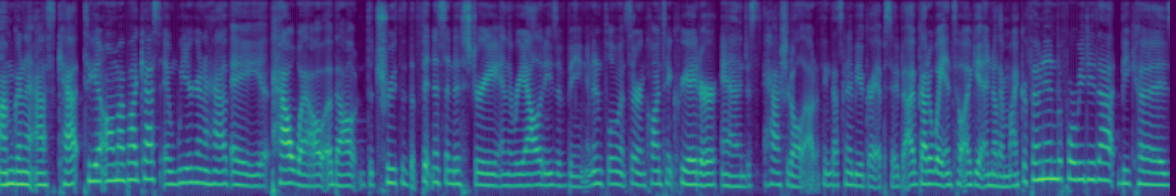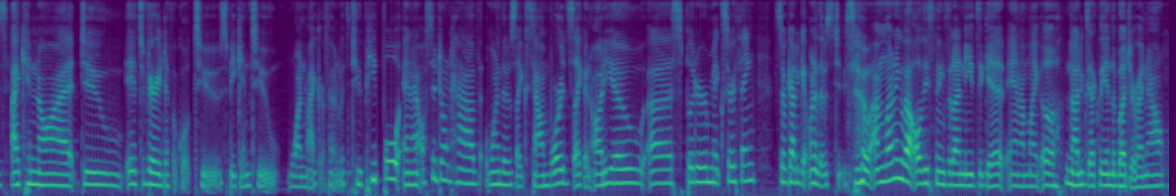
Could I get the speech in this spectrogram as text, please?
I'm going to ask Kat to get on my podcast and we are going to have a powwow about the truth of the fitness industry and the realities of being an influencer and content creator and just hash it all out. I think that's going to be a great episode. But I've got to wait until I get another microphone in before we do that because I cannot do it's very difficult to speak into one microphone with two people. And I also don't have one of those like soundboards, like an audio uh, splitter mixer thing. So I've got to get one of those too. So I'm learning about all these things that I need to get. And I'm like, oh, not exactly in the budget right now,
